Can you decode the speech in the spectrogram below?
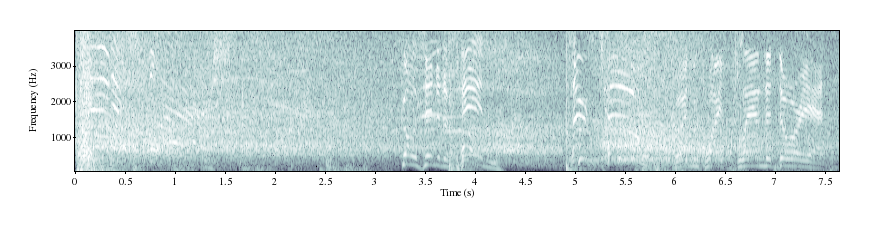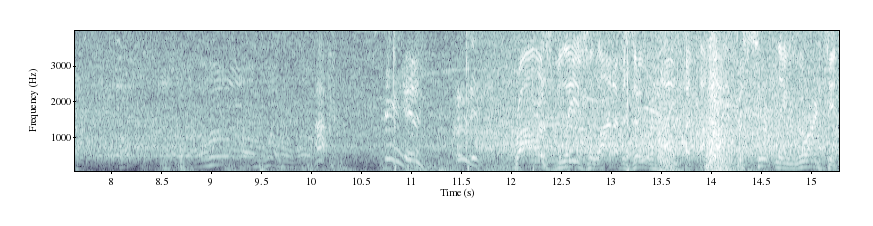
Phoenix splash! Goes into the pin. There's two! Couldn't quite slam the door yet. Rollins believes a lot of his own hype, but the hype is certainly warranted.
